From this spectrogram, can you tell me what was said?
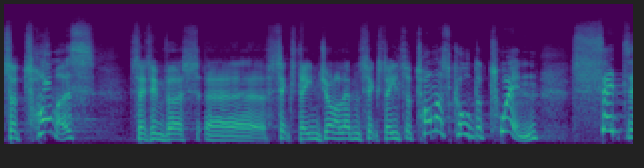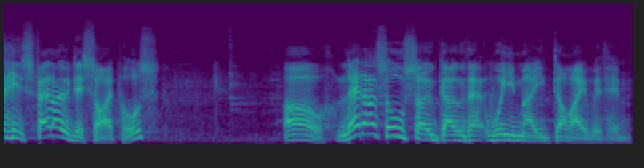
So Thomas says in verse uh, 16, John 11, 16, so Thomas, called the twin, said to his fellow disciples, Oh, let us also go that we may die with him.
